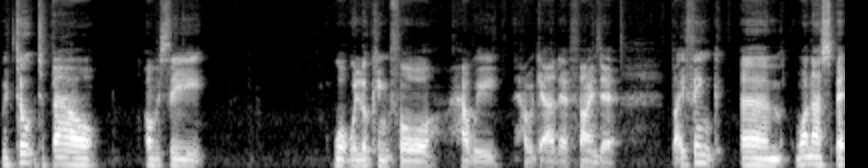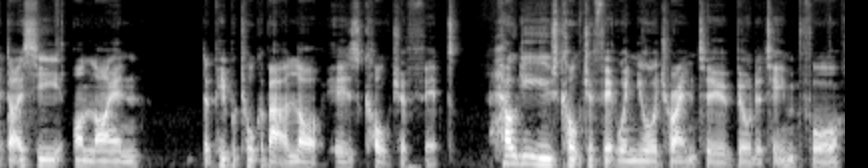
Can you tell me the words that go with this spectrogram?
we've talked about obviously what we're looking for, how we how we get out there, find it. But I think um, one aspect that I see online that people talk about a lot is culture fit. How do you use culture fit when you're trying to build a team for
